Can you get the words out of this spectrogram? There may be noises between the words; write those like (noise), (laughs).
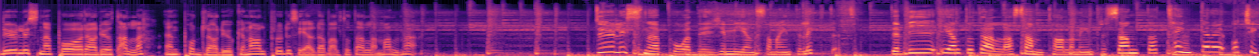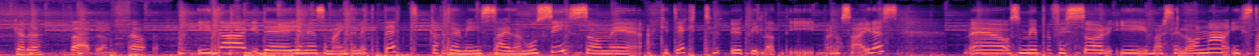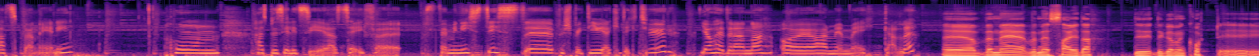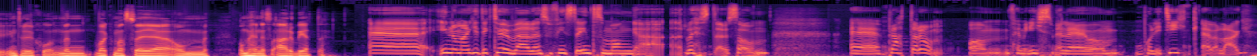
Du lyssnar på Radio åt alla, en poddradiokanal producerad av Allt åt alla Malmö. Du lyssnar på Det gemensamma intellektet, där vi i Allt åt alla samtalar med intressanta tänkare och tyckare världen över. Idag, det gemensamma intellektet, pratar vi med Saida Moussi som är arkitekt, utbildad i Buenos Aires eh, och som är professor i Barcelona i stadsplanering. Hon har specialiserat sig för feministiskt eh, perspektiv i arkitektur. Jag heter Anna och jag har med mig Kalle. Eh, vem, är, vem är Saida? Du, du gav en kort eh, introduktion, men vad kan man säga om, om hennes arbete? Inom arkitekturvärlden så finns det inte så många röster som pratar om, om feminism eller om politik överlag.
